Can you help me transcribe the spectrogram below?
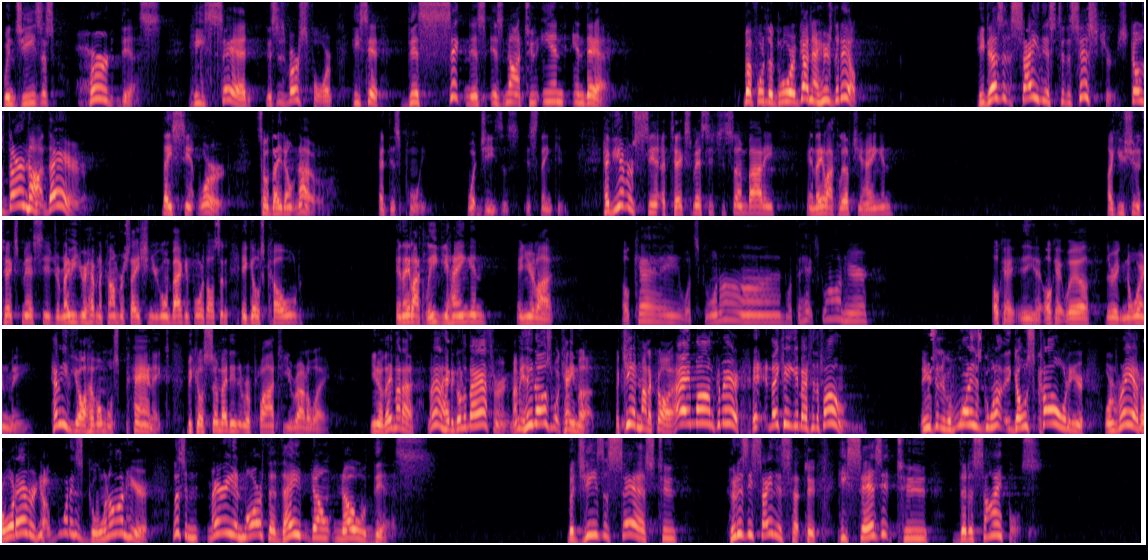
When Jesus heard this, he said, This is verse 4, he said, This sickness is not to end in death, but for the glory of God. Now, here's the deal. He doesn't say this to the sisters because they're not there. They sent word, so they don't know at this point what Jesus is thinking. Have you ever sent a text message to somebody and they like left you hanging? Like you shoot a text message, or maybe you're having a conversation, you're going back and forth, all of a sudden it goes cold, and they like leave you hanging, and you're like, okay, what's going on? What the heck's going on here? Okay, okay, well, they're ignoring me. How many of y'all have almost panicked because somebody didn't reply to you right away? You know, they might have, they have had to go to the bathroom. I mean, who knows what came up? A kid might have called, hey, mom, come here. And they can't get back to the phone. And you sit there, what is going on? It goes cold and you're, or red or whatever. You know, what is going on here? Listen, Mary and Martha, they don't know this. But Jesus says to, who does he say this to? He says it to the disciples.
